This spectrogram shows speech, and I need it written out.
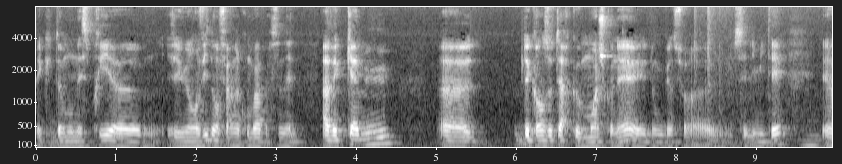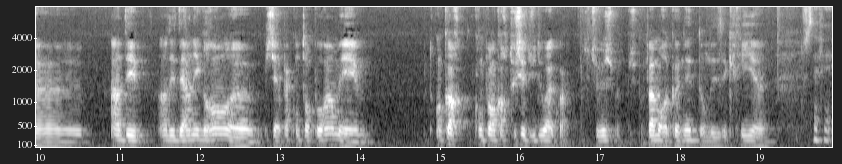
mais que dans mon esprit, j'ai eu envie d'en faire un combat personnel. Avec Camus, des grands auteurs que moi je connais, et donc bien sûr c'est limité. Euh, un, des, un des derniers grands, euh, je dirais pas contemporains, mais encore qu'on peut encore toucher du doigt. Quoi. Si tu veux, je, je peux pas me reconnaître dans des écrits. euh, Tout à fait.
